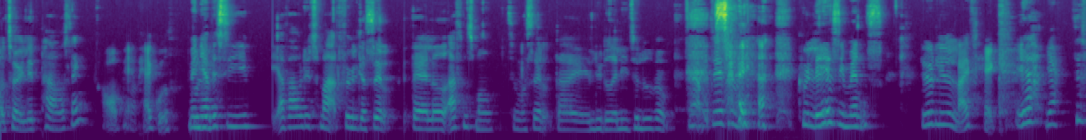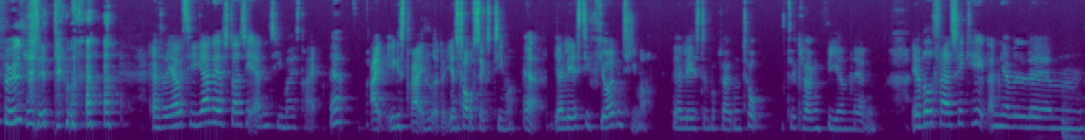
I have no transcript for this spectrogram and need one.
og toiletpause, ikke? Åh, oh, ja, herregud. Men jeg vil sige, jeg var jo lidt smart, følte jeg selv, da jeg lavede aftensmad til mig selv, der øh, lyttede jeg lige til lydbog. Ja, det er, så jeg kunne læse imens. det er jo et lille lifehack. Ja, Ja. det følte jeg lidt, det var. Altså, jeg vil sige, jeg læste også i 18 timer i streg. Ja. Nej, ikke streg hedder det. Jeg sov 6 timer. Ja. Jeg læste i 14 timer. Jeg læste fra klokken 2 til klokken 4 om natten. Jeg ved faktisk ikke helt, om jeg vil, øhm,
